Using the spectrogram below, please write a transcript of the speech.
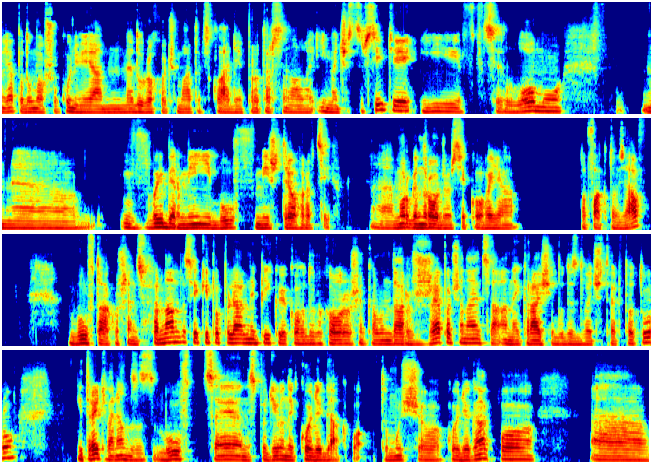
Я подумав, що куню я не дуже хочу мати в складі проти Арсенала і Манчестер Сіті, і в цілому е, вибір мій був між трьох гравців. Е, Морган Роджерс, якого я по факту взяв. Був також Енсо Фернандес, який популярний пік, у якого дуже хороший календар вже починається, а найкраще буде з 24-го туру. І третій варіант був це несподіваний Коді Гакпо, тому що Коді Гакпо е,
